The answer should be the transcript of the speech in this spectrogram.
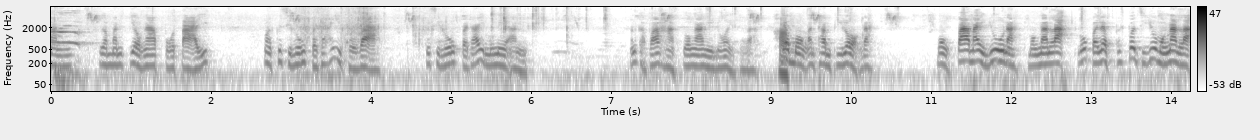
มันเกลือมันเกี่ยวงาโปตายมันคือสิลงไปได้เผยว่าคือสิลงไปได้มึงเนี่ยอัน มันกับว่าหักตัวงานนิดหน่อยใช่ปะครับแล้วมองอันทำผีหลอกนะมองป้าไม่อยู่นะมองนั่นละลงไปแล้วเพื่อนสิอยู่มองนั่นละ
